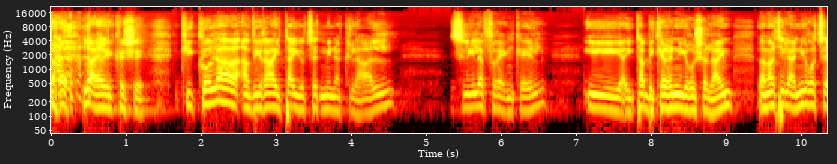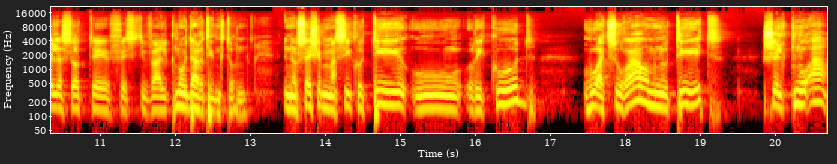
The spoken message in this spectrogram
לא, לא היה לי קשה. כי כל האווירה הייתה יוצאת מן הכלל, צלילה פרנקל, היא הייתה בקרן ירושלים, ואמרתי לה, אני רוצה לעשות אה, פסטיבל כמו דרטינגטון. נושא שמעסיק אותי הוא ריקוד, הוא הצורה האומנותית של תנועה,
